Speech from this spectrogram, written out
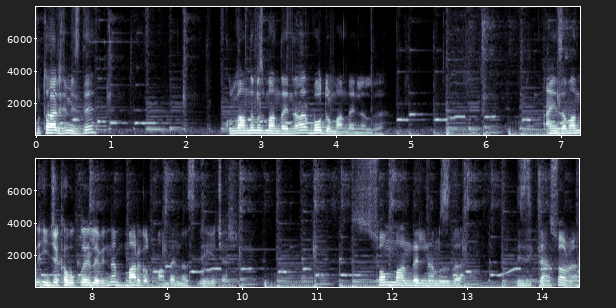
Bu tarifimizde kullandığımız mandalinalar Bodrum mandalinaları. Aynı zamanda ince kabuklarıyla bilinen Margot mandalinası diye geçer. Son mandalinamızı da dizdikten sonra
